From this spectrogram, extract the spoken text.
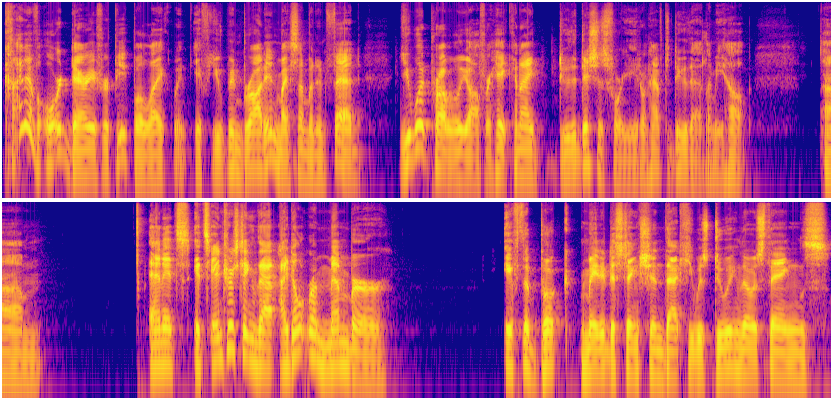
kind of ordinary for people like when if you've been brought in by someone and fed, you would probably offer, "Hey, can I do the dishes for you? You don't have to do that. Let me help." Um and it's it's interesting that I don't remember if the book made a distinction that he was doing those things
